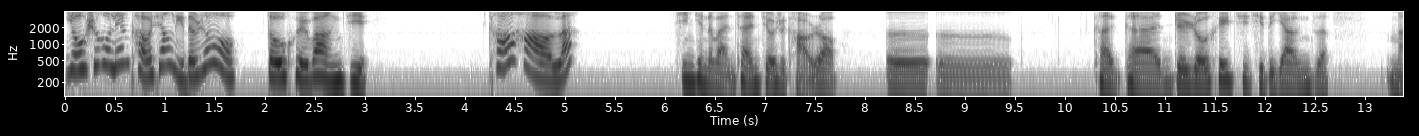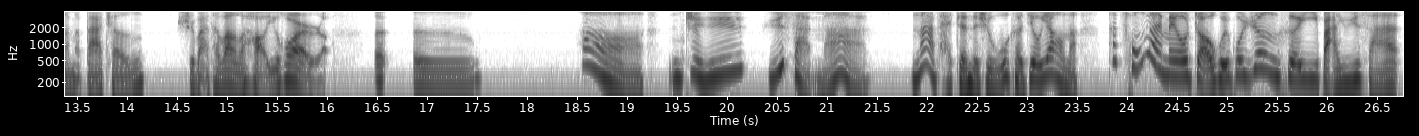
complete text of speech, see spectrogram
有时候连烤箱里的肉。都会忘记。烤好了，今天的晚餐就是烤肉。呃呃，看看这肉黑漆漆的样子，妈妈八成是把它忘了好一会儿了。呃呃，啊，至于雨伞嘛，那才真的是无可救药呢。他从来没有找回过任何一把雨伞。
